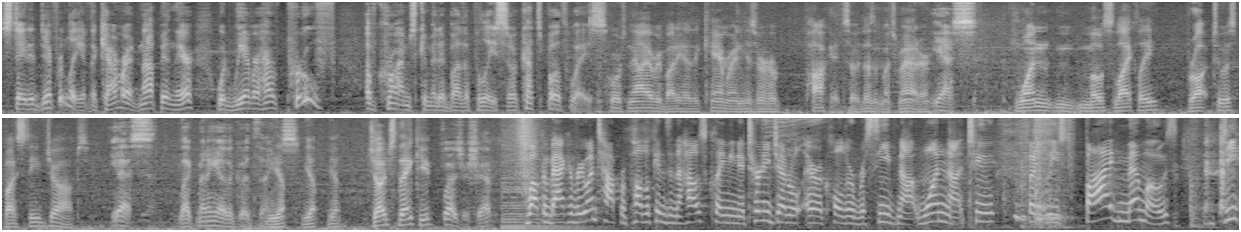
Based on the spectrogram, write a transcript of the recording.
stated differently, if the camera had not been there, would we ever have proof of crimes committed by the police? So it cuts both ways. Of course, now everybody has a camera in his or her pocket, so it doesn't much matter. Yes, One most likely brought to us by Steve Jobs. yes, like many other good things. yep, yep. Yep. Judge, thank you. Pleasure, Shep. Welcome back, everyone. Top Republicans in the House claiming Attorney General Eric Holder received not one, not two, but at least five memos, de-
